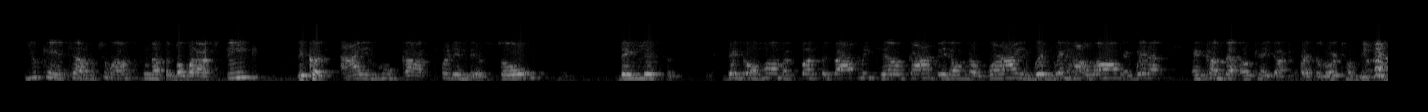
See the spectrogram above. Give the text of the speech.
you can't tell them two ounces of nothing. But when I speak, because I am who God put in their soul, they listen. They go home and fuss about me, tell God they don't know why and when, when how long, and when, and come back. Okay, Dr. Price, the Lord told me. yeah.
